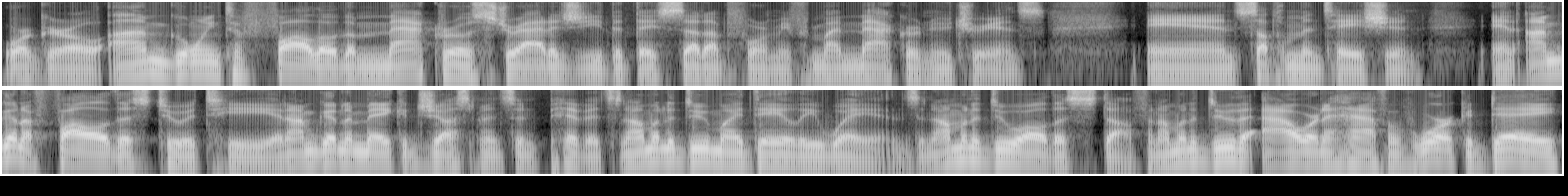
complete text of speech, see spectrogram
or girl. I'm going to follow the macro strategy that they set up for me for my macronutrients and supplementation. And I'm going to follow this to a T and I'm going to make adjustments and pivots and I'm going to do my daily weigh ins and I'm going to do all this stuff and I'm going to do the hour and a half of work a day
